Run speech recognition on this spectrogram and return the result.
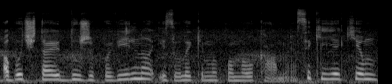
Або читають дуже повільно і з великими помилками. Дислексики, яким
